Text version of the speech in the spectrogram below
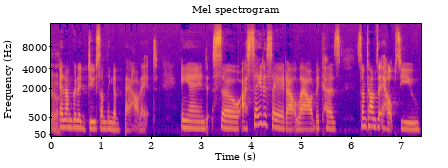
Yeah. and I'm going to do something about it. And so I say to say it out loud because sometimes it helps you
